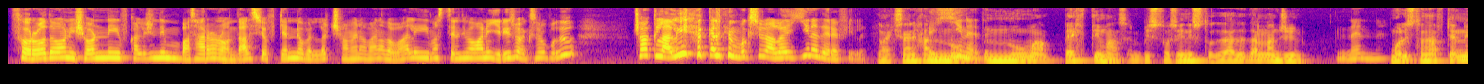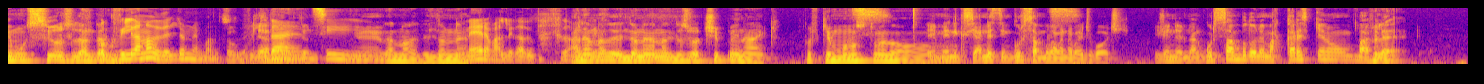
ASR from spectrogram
Θωρώ τον Ισόνι, βγάλεις την πασάρα ο Ντάλσιο, φτιάχνει ο πελός τσάμε να πάει να το βάλει, είμαστε έτοιμοι να πάμε να γυρίσουμε, ξέρω πότε. Και ακλαλεί, καλή την box λαλώ, «Ε, γίνεται ρε φίλε. Εντάξει, αν είχα Ε, νου- γίνεται. νούμα παίχτη μας, εμπιστοσύνη στο τέταρτο ήταν να γίνω. Ναι, ναι. Μόλις τον έφτιανε ήμουν σίγουρος ότι ήταν Ο τέρμα. κουβίλ ήταν να το τελειώνει πάντως. Ο του. Κουβίλη Ήταν ήταν να τελειώνει. έτσι... Ε, Ήταν να τελειώνε. Ναι ρε πάλι τα τούτα. τα Αν ήταν να βάλει. τελειώνει, ήταν να τελειώσει το chip με η Nike. Που έφυγε μόνος του με το... Εμένει ξιάνε στην κούρσα που κάμε να πάει και πάω εκεί. Είχε μια κούρσα που τον εμαρκάρεις και τον μπαφ. Φίλε,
